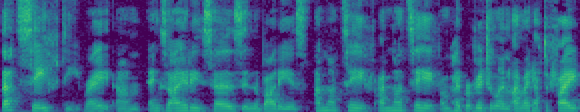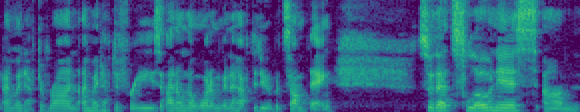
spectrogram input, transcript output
that's safety right? Um, anxiety says in the body is i'm not safe i'm not safe i'm hypervigilant i might have to fight i might have to run i might have to freeze i don't know what i'm going to have to do but something. So that slowness um,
